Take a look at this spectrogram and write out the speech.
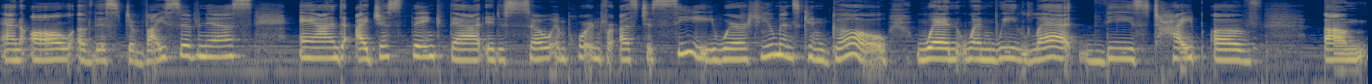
and all of this divisiveness. And I just think that it is so important for us to see where humans can go when when we let these type of um,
